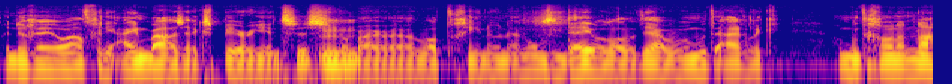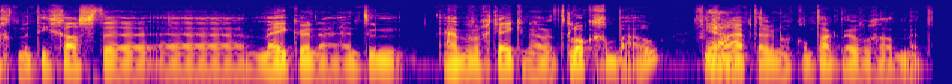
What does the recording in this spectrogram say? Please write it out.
we doen regelmatig van die eindbazen experiences, mm waarbij we wat gingen doen. En ons idee was altijd, ja, we moeten eigenlijk, we moeten gewoon een nacht met die gasten uh, mee kunnen. En toen hebben we gekeken naar het klokgebouw Volgens mij heb ik daar ook nog contact over gehad met,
